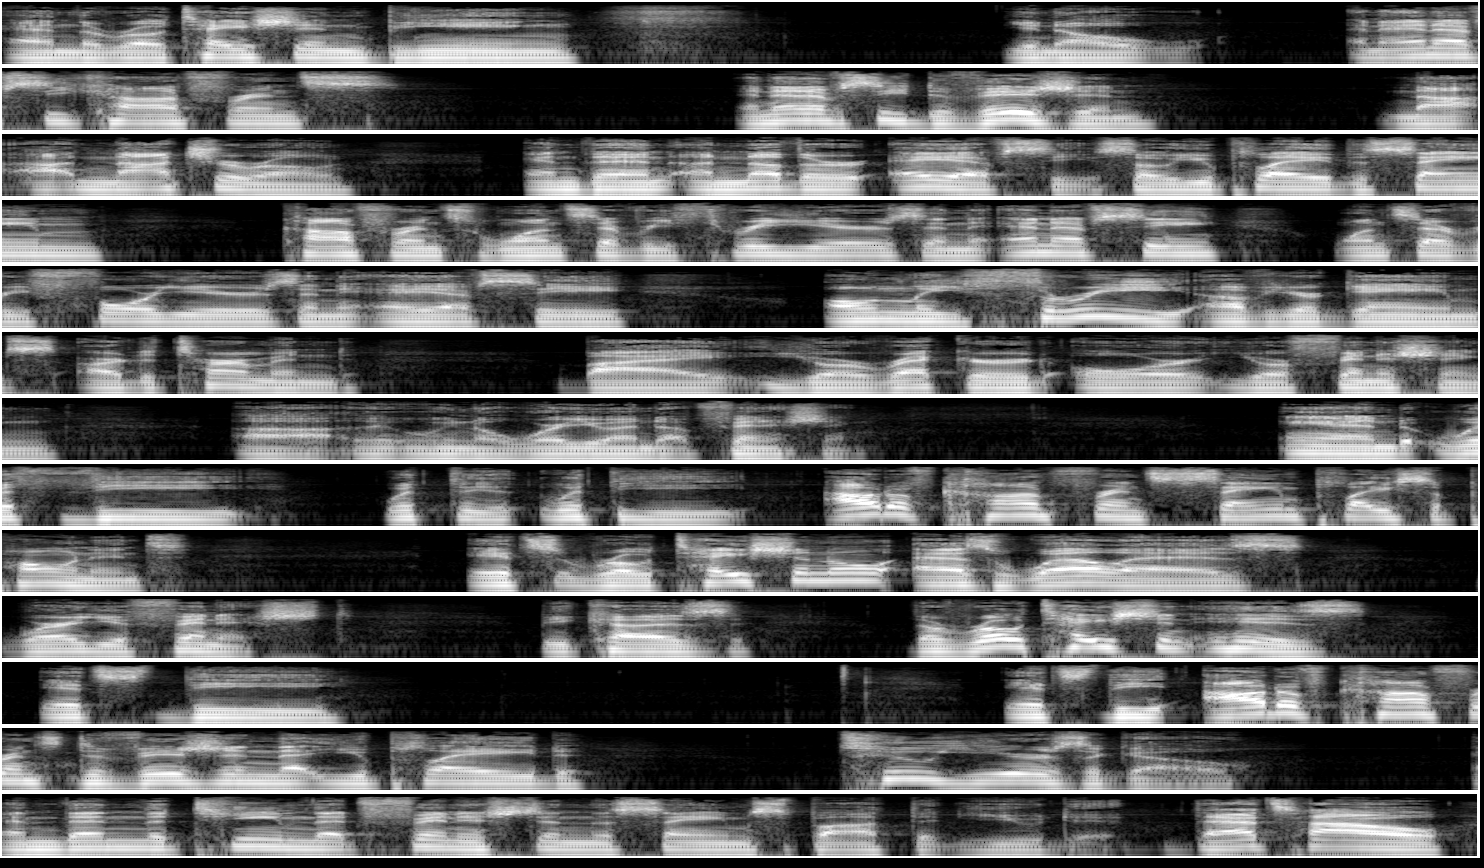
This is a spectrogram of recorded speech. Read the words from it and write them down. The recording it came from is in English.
And the rotation being, you know, an NFC conference, an NFC division, not uh, not your own, and then another AFC. So you play the same conference once every 3 years in the NFC, once every 4 years in the AFC. Only 3 of your games are determined by your record or your finishing, uh, you know, where you end up finishing. And with the with the with the out of conference same place opponent, it's rotational as well as where you finished, because the rotation is it's the it's the out of conference division that you played two years ago, and then the team that finished in the same spot that you did. That's how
